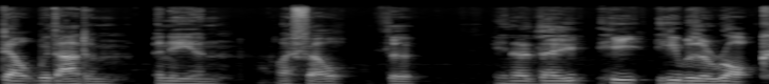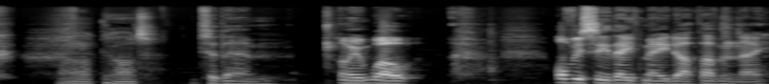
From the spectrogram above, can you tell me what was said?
dealt with Adam and Ian. I felt that you know they he he was a rock. Oh God, to them. I mean, well, obviously they've made up, haven't they?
